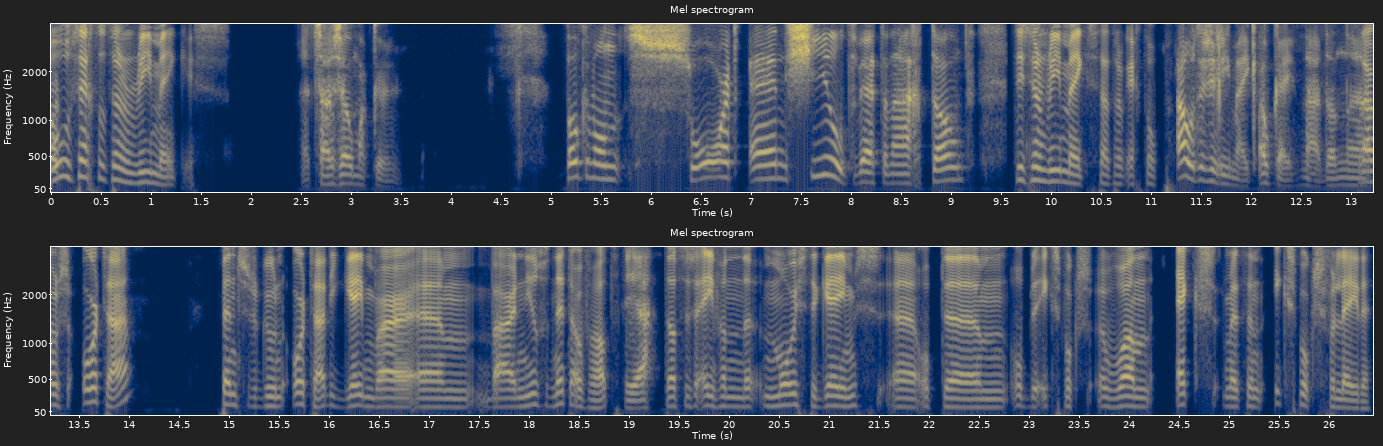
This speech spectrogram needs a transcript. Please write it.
gevoel zegt dat het een remake is. Het zou zomaar kunnen. Pokémon Sword and Shield werd daarna getoond. Het is een remake, staat er ook echt op. Oh, het is een remake. Oké, nou dan. eh, Trouwens, Orta, Panzer Orta, die game waar, ehm, waar Niels het net over had. ja, Dat is dus een van de mooiste games eh, op, de, ehm, op de Xbox One X met een Xbox verleden.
